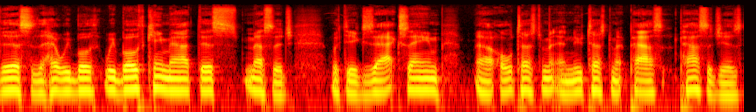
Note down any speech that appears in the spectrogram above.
this. Is that how we both we both came at this message with the exact same uh, Old Testament and New Testament pass, passages,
